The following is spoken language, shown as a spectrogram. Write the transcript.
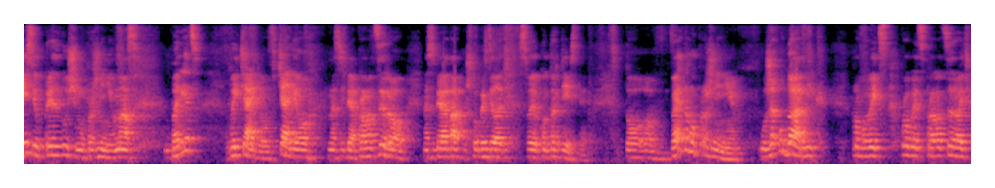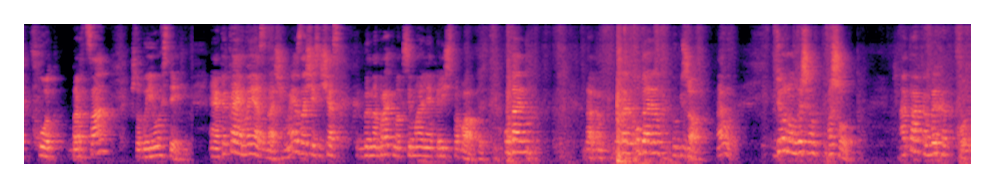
Если в предыдущем упражнении у нас борец вытягивал, втягивал на себя, провоцировал на себя атаку, чтобы сделать свое контрдействие, то в этом упражнении уже ударник пробует, пробует спровоцировать вход борца, чтобы его встретить. Э, какая моя задача? Моя задача сейчас как бы набрать максимальное количество баллов. То есть ударил, да, там, ударил, ударил, убежал. Да, вот. Дернул, вышел, пошел. Атака, выход, ход.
